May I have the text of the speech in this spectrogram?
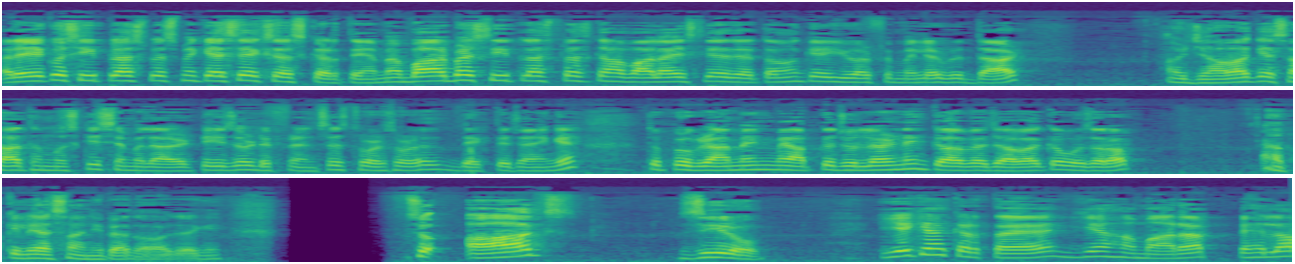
ارے کو سی پلس پلس میں کیسے ایکسس کرتے ہیں؟ میں بار بار سی پلس پلس کا حوالہ اس لیے دیتا ہوں کہ you are familiar with that اور جاوا کے ساتھ ہم اس کی سملیرٹیز اور ڈفرینس تھوڑے تھوڑے دیکھتے جائیں گے۔ تو پروگرامنگ میں آپ کا جو لرننگ کرو ہے جاوا کا، وہ ذرا آپ کے لیے آسانی پیدا ہو جائے گی۔ سو آگز زیرو یہ کیا کرتا ہے؟ یہ ہمارا پہلا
